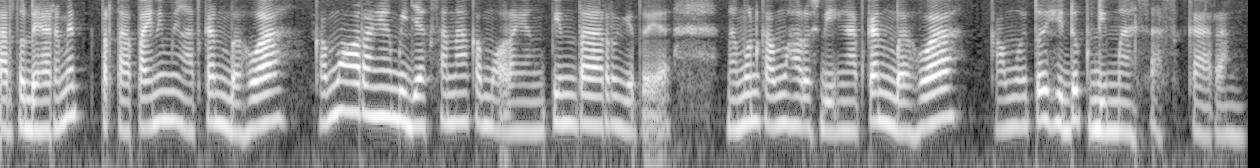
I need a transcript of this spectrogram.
Kartu The Hermit pertapa ini mengingatkan bahwa kamu orang yang bijaksana, kamu orang yang pintar gitu ya. Namun kamu harus diingatkan bahwa kamu itu hidup di masa sekarang,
